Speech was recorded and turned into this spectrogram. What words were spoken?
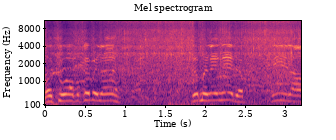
เอาชัวร์มันก็ไปเลยก็มาเล่นแน่เดี๋ยวพี่รอ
